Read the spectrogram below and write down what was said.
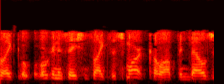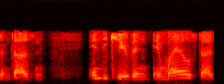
like organizations like the Smart Co-op in Belgium does and IndyCube in, in Wales does,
